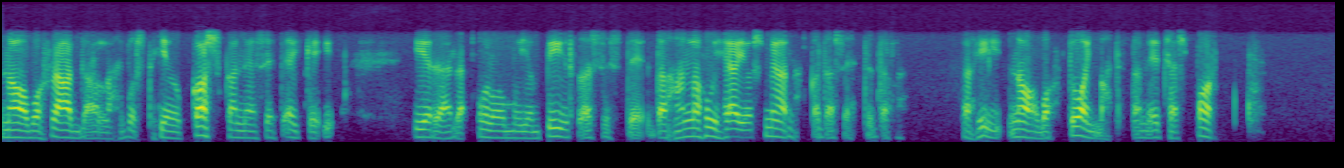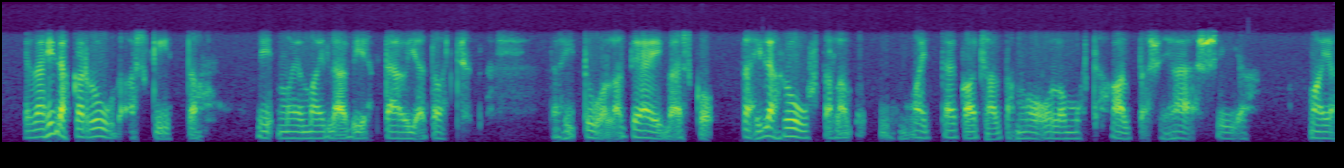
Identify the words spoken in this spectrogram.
naavo radalla, vasta hieman kaskaneset, eikä iärä olomujen piirraisesta. Tahan lahui hän jos märkata se, että tällä tahi naavo toimat, että ne etsäs parkku. Ja tämä hiljakka ruudaas kiittää, niin mä mai läpi täyjä totsat. Tahi tuolla teäiväskö, tahi lä ruustalla, maittaa katsalta muu olo, mutta haltasi hääsi ja maja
